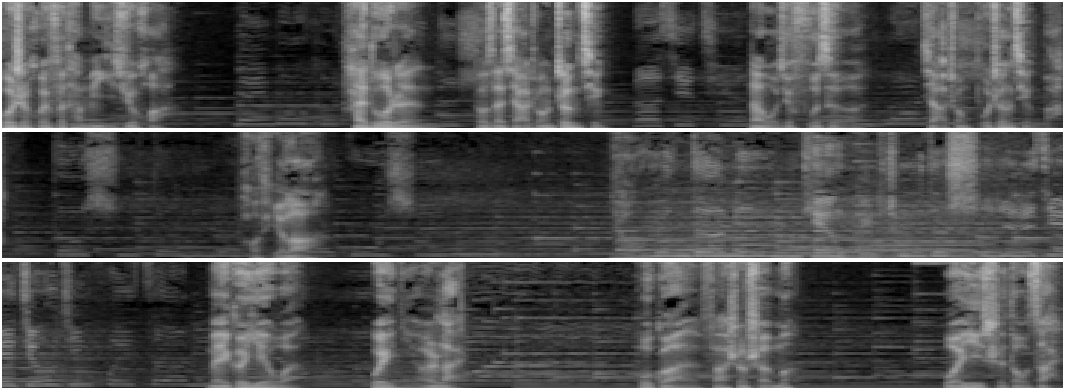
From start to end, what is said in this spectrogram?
我只回复他们一句话：太多人都在假装正经，那我就负责假装不正经吧。跑题了啊。每个夜晚为你而来，不管发生什么，我一直都在。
